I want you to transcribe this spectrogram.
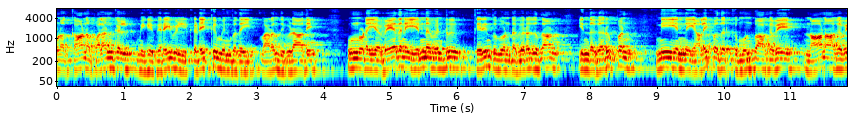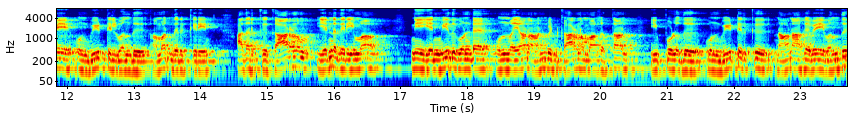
உனக்கான பலன்கள் மிக விரைவில் கிடைக்கும் என்பதை மறந்து விடாதே. உன்னுடைய வேதனை என்னவென்று தெரிந்து கொண்ட பிறகுதான் இந்த கருப்பன் நீ என்னை அழைப்பதற்கு முன்பாகவே நானாகவே உன் வீட்டில் வந்து அமர்ந்திருக்கிறேன். அதற்கு காரணம் என்ன தெரியுமா? நீ என் மீது கொண்ட உண்மையான அன்பின் காரணமாகத்தான் இப்பொழுது உன் வீட்டிற்கு நானாகவே வந்து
